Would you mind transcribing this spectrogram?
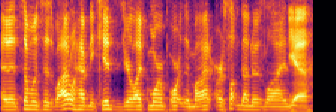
and then someone says, Well, I don't have any kids. Is your life more important than mine? Or something down those lines. Yeah.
